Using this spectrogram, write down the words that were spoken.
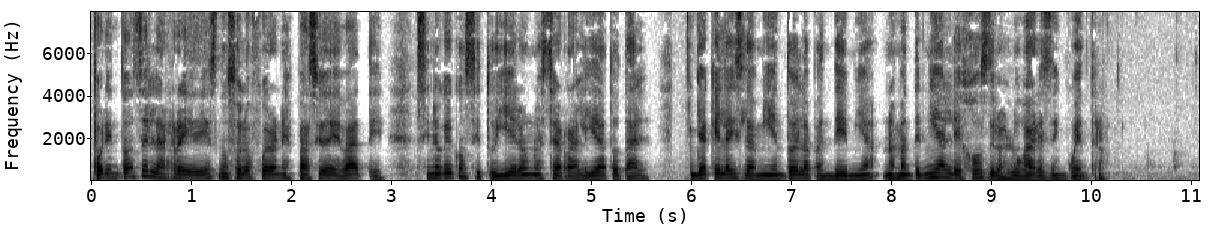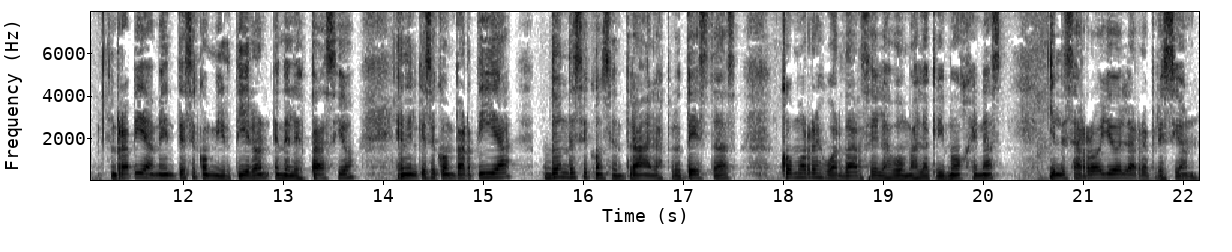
Por entonces las redes no solo fueron espacio de debate, sino que constituyeron nuestra realidad total, ya que el aislamiento de la pandemia nos mantenía lejos de los lugares de encuentro. Rápidamente se convirtieron en el espacio en el que se compartía dónde se concentraban las protestas, cómo resguardarse de las bombas lacrimógenas y el desarrollo de la represión.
